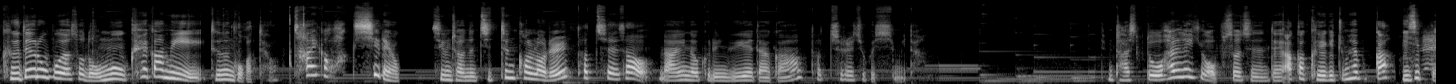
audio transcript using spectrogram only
그대로 보여서 너무 쾌감이 드는 것 같아요. 차이가 확실해요. 지금 저는 짙은 컬러를 터치해서 라이너 그린 위에다가 터치를 해주고 있습니다. 지금 다시 또 할 얘기가 없어지는데 아까 그 얘기 좀 해볼까? 20대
